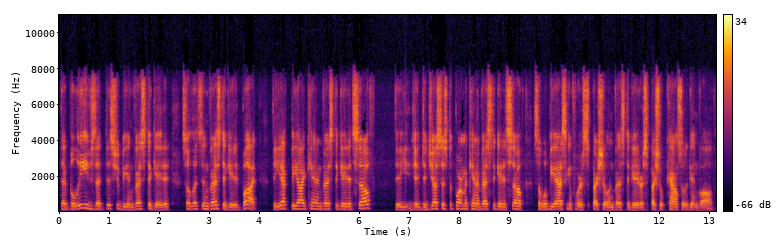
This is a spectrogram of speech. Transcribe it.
that believes that this should be investigated. So let's investigate it. But the FBI can't investigate itself. The, the, Justice Department can't investigate itself. So we'll be asking for a special investigator, special counsel to get involved.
